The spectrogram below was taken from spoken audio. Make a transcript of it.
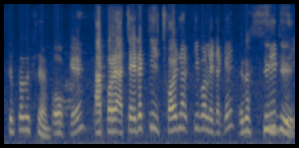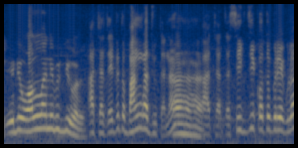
স্টেপটা দেখছেন? ওকে তারপরে আচ্ছা এটা কি ছয় না কি বলে এটাকে? এটা সিক্স জি এটা অনলাইনে বিক্রি করে। আচ্ছা আচ্ছা এটা তো বাংলা জুতা না? হ্যাঁ হ্যাঁ হ্যাঁ। আচ্ছা আচ্ছা সিক্স জি কত করে এগুলা?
